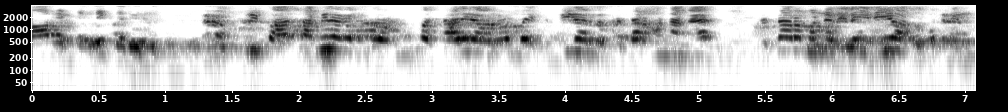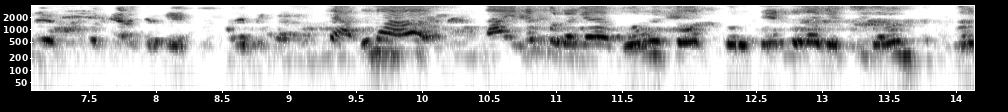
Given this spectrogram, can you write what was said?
பாராட்டுகளை தெரிவித்துக் அதுதான் நான் என்ன சொல்றேங்க? ஒரு தோற் ஒரு தேர்தல்ல வெற்றி வரும் ஒரு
